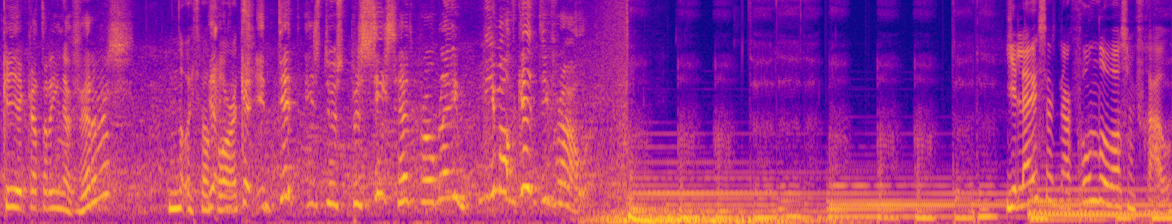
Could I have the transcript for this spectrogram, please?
Ken je Catharina Verwers? Nooit van gehoord. ken- dit is dus precies het probleem. Niemand kent die vrouwen. Je luistert naar Vondel was een vrouw.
